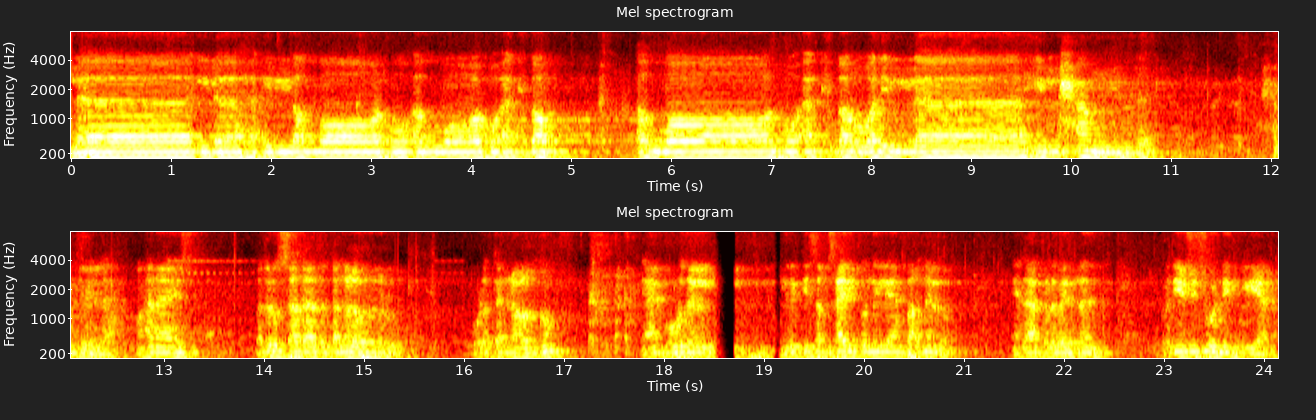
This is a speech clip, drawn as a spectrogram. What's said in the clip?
لا إله إلا الله الله أكبر الله أكبر ولله الحمد الحمد لله മഹാനായ ബദറുസാദാത്ത് തങ്ങളവറുകളും കൂടെ തന്നെ വന്നു. ഞാൻ കൂടുതൽ നീട്ടി സംസാരിക്കുന്നില്ല ഞാൻ പറഞ്ഞല്ലോ. നേതാക്കൾ വരുന്നത് പ്രതീക്ഷിച്ചുകൊണ്ടിരിക്കുകയാണ്.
